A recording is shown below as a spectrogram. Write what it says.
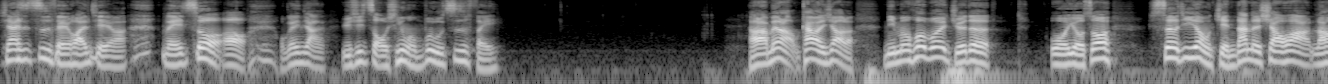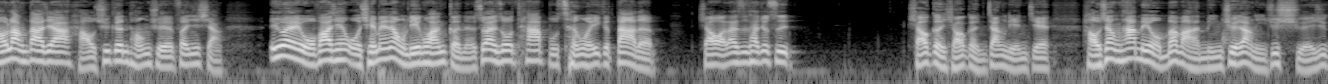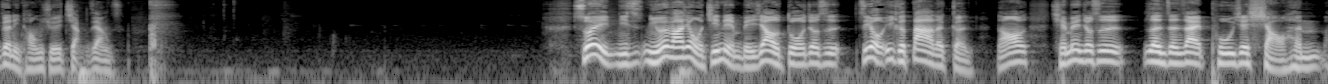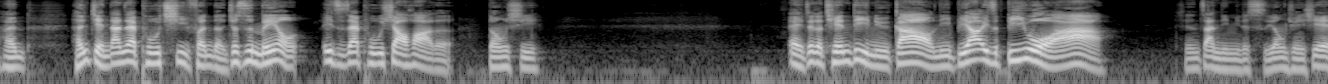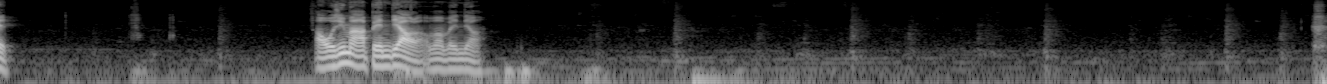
现在是自肥环节吗？没错哦。我跟你讲，与其走心，我们不如自肥。好了，没有了，开玩笑了。你们会不会觉得我有时候设计这种简单的笑话，然后让大家好去跟同学分享？因为我发现我前面那种连环梗呢，虽然说它不成为一个大的笑话，但是它就是。小梗小梗这样连接，好像他没有办法很明确让你去学，去跟你同学讲这样子。所以你你会发现，我今年比较多就是只有一个大的梗，然后前面就是认真在铺一些小很很很简单在铺气氛的，就是没有一直在铺笑话的东西。哎，这个天地女高，你不要一直逼我啊！先暂停你的使用权限。好，我已经把它编掉了，我把它编掉。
